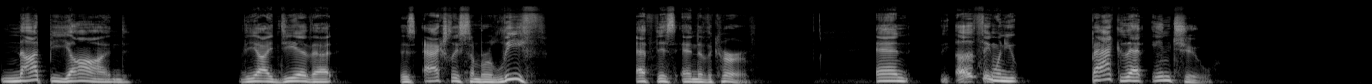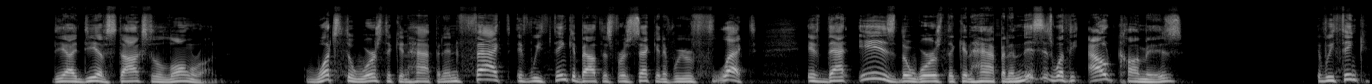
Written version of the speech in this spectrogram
not beyond the idea that there's actually some relief at this end of the curve. And the other thing when you back that into the idea of stocks for the long run, what's the worst that can happen? In fact, if we think about this for a second, if we reflect, if that is the worst that can happen. And this is what the outcome is. If we think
